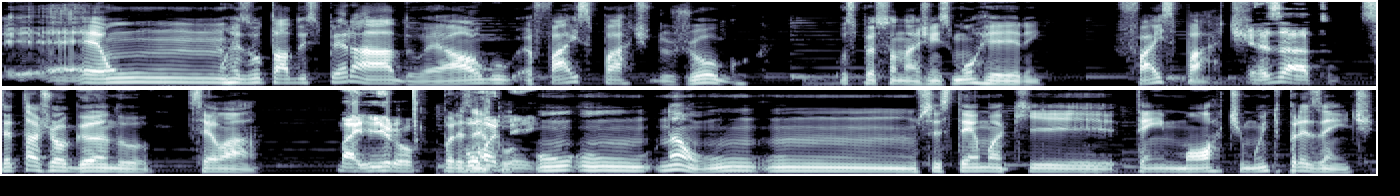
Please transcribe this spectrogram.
é é um resultado esperado, é algo, faz parte do jogo os personagens morrerem. Faz parte. Exato. Você tá jogando, sei lá, My Hero. por exemplo, um, um não, um, um sistema que tem morte muito presente,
